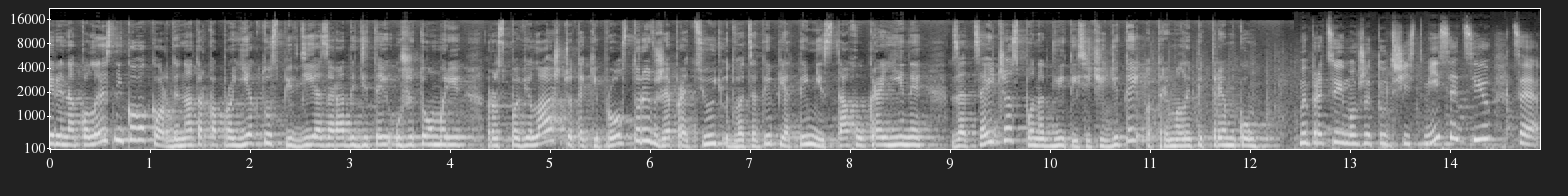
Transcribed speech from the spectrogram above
Ірина Колеснікова, координаторка проєкту Співдія заради дітей у Житомирі, розповіла, що такі простори вже працюють у 25 містах України. За цей час понад 2 тисячі дітей отримали підтримку. Ми працюємо вже тут 6 місяців. Це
